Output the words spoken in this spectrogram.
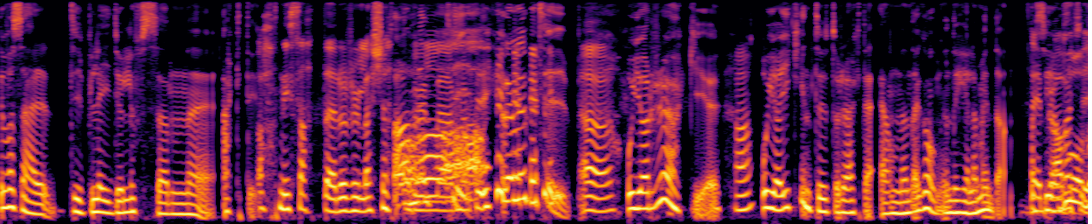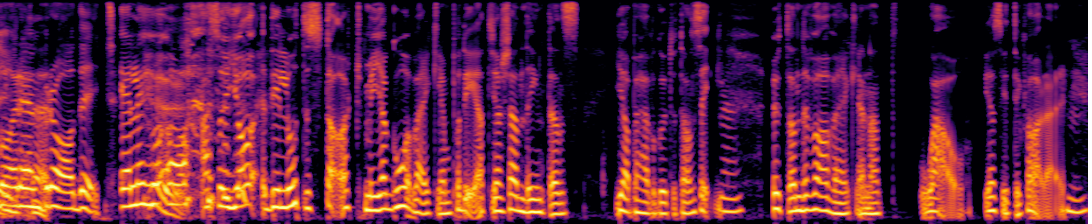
Det var så här typ Lady och Lufsen-aktigt. Åh, ni satt där och rullade köttbullar. men typ. Nej, men typ. Ja. Och jag röker ju. Ja. Och jag gick inte ut och rökte en enda gång under hela middagen. är jag bra var Då var det en bra dejt. Eller hur? Ja. Alltså jag, det låter stört men jag går verkligen på det. Att jag kände inte ens jag behöver gå ut och ta en cigg. Nej. Utan det var verkligen att wow, jag sitter kvar här. Mm.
